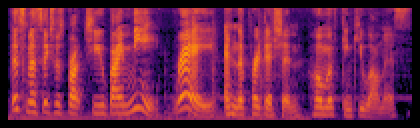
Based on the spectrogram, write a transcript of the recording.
This message was brought to you by me, Ray, and The Perdition, home of kinky wellness.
